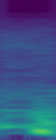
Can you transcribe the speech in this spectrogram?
you.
